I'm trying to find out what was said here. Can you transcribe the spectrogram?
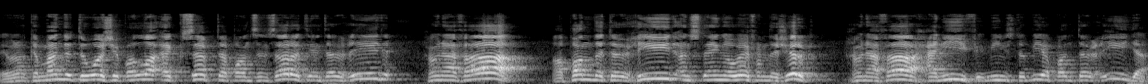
They were not commanded to worship Allah except upon sincerity and tawheed. حنفاء Upon the tawheed and staying away from the shirk. حنفاء حنيف it means to be upon توحيد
